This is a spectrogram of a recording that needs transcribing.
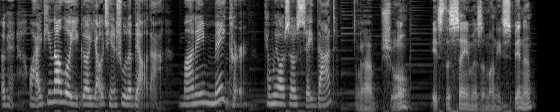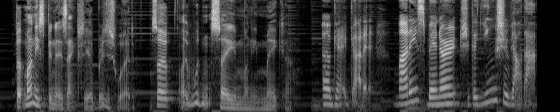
OK，我还听到过一个摇钱树的表达，money maker。Can we also say that? Uh, sure, it's the same as a money spinner, but money spinner is actually a British word. So, I wouldn't say money maker. OK, got it. Money spinner 是个英式表达，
